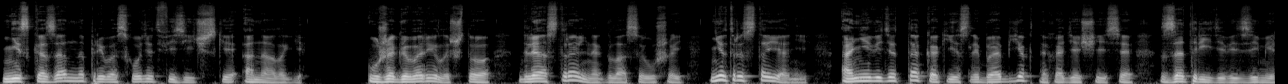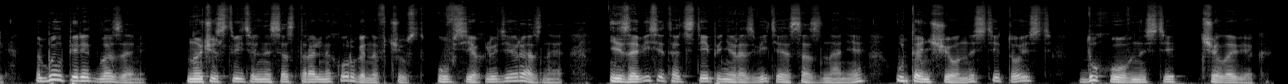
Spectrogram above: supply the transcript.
несказанно превосходят физические аналоги. Уже говорилось, что для астральных глаз и ушей нет расстояний, они видят так, как если бы объект, находящийся за три девять земель, был перед глазами. Но чувствительность астральных органов чувств у всех людей разная и зависит от степени развития сознания, утонченности, то есть духовности человека.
